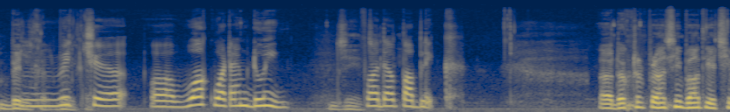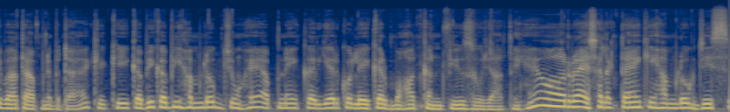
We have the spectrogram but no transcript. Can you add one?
which work what I am doing for the public doctor Prachi बहुत ही अच्छी बात आपने बताया क्योंकि कभी कभी हम लोग जो है अपने करियर को लेकर बहुत कंफ्यूज हो जाते हैं और ऐसा लगता है कि हम लोग जिस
